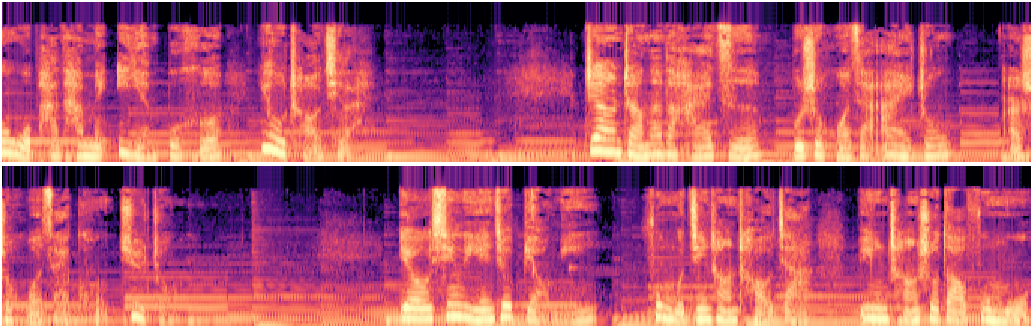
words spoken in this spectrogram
为我怕他们一言不合又吵起来。这样长大的孩子不是活在爱中，而是活在恐惧中。有心理研究表明，父母经常吵架并常受到父母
